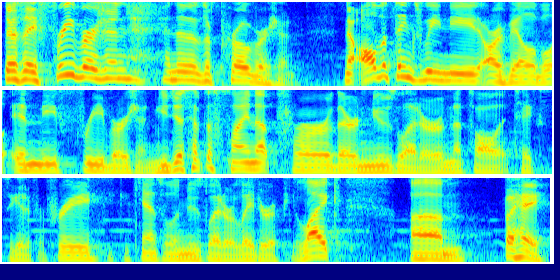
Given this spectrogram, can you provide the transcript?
there's a free version and then there's a pro version. Now, all the things we need are available in the free version. You just have to sign up for their newsletter, and that's all it takes to get it for free. You can cancel the newsletter later if you like. Um, but hey,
